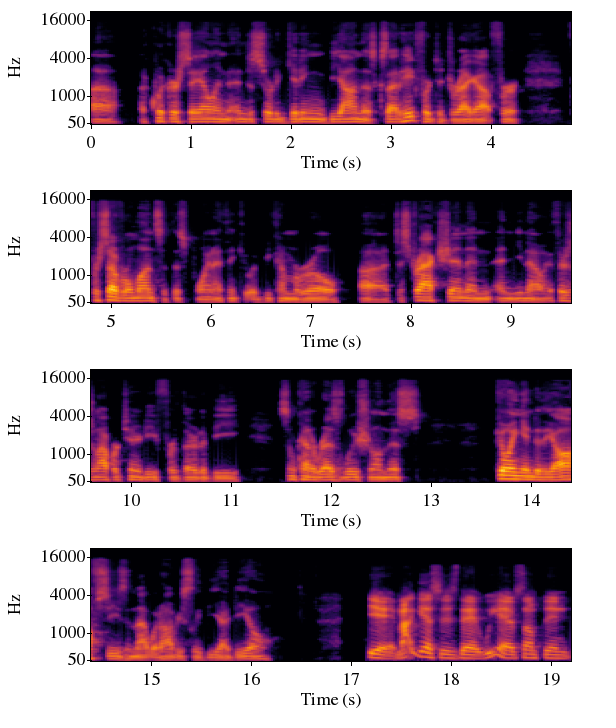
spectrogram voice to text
uh, a quicker sale and, and just sort of getting beyond this because I'd hate for it to drag out for for several months at this point. I think it would become a real uh, distraction and and you know if there's an opportunity for there to be some kind of resolution on this going into the off season, that would obviously be ideal. Yeah, my guess is that we have something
